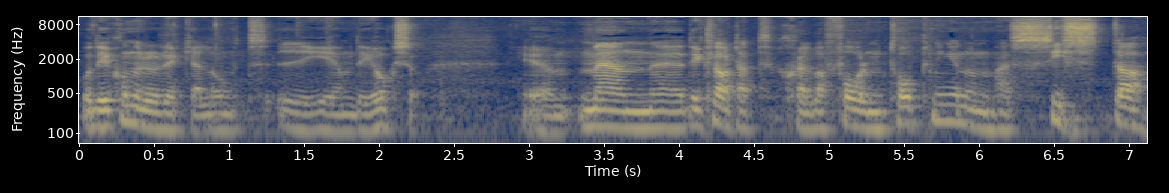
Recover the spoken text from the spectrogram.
Och det kommer att räcka långt i EM det också. Eh, men eh, det är klart att själva formtoppningen och de här sista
